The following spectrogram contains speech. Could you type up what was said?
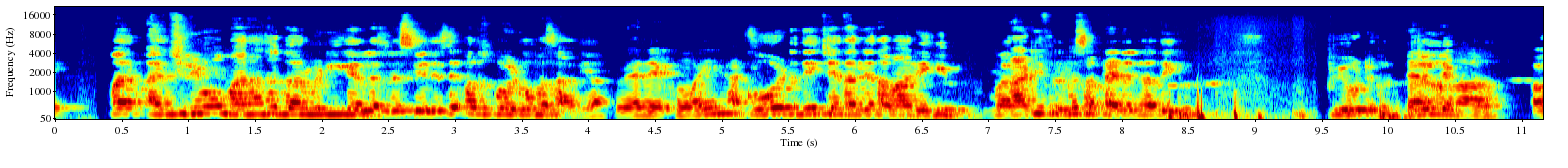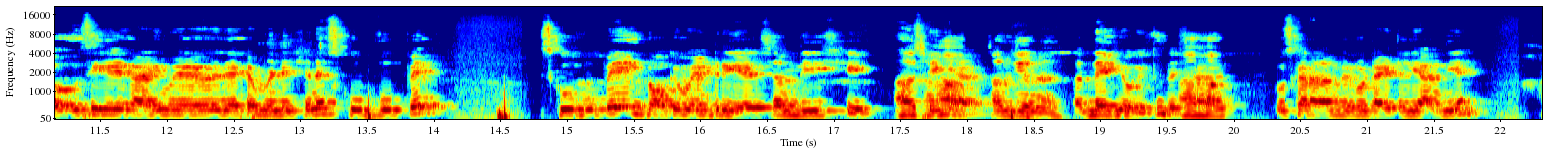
पर एक्चुअली वो मारा था गवर्नमेंट की केयरलेसनेस की वजह से पर उस पोएट को फंसा दिया। मैं देखूँगा आज। कोर्ट देख चैतन्य तमानी की मराठी फ़िल्म में सब टाइटल का देखी ब्यूटीफुल ब्रिलियंट और उसी के रिगार्डिंग मेरे रिकमेंडेशन है स्कूप बुक पे। स्कूप पे एक डॉक्यूमेंट्री है समदीश की। अच्छा ठीक हाँ, है समझ गया मैं। देखी होगी तूने हाँ, शायद। हाँ। उसका नाम मेरे को टाइटल याद नहीं है।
